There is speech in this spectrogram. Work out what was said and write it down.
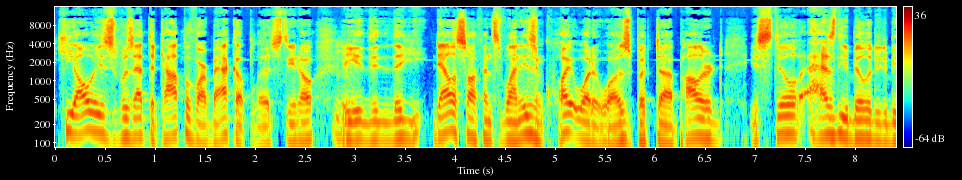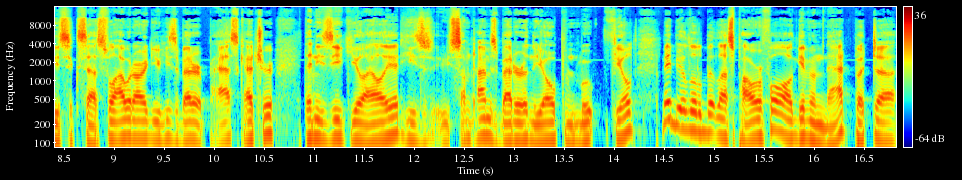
he always was at the top of our backup list. You know, the, the, the Dallas offensive line isn't quite what it was, but uh, Pollard is still has the ability to be successful. I would argue he's a better pass catcher than Ezekiel Elliott. He's, he's sometimes better in the open field, maybe a little bit less powerful. I'll give him that, but But uh,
